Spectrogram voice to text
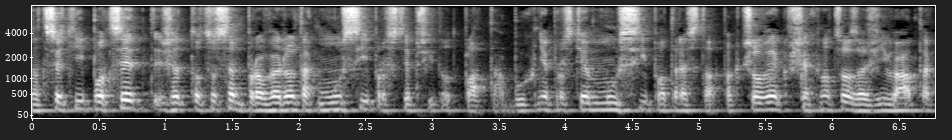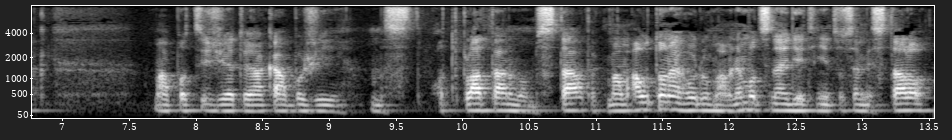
Za třetí pocit, že to, co jsem provedl, tak musí prostě přijít odplata. Bůh mě prostě musí potrestat. Pak člověk všechno, co zažívá, tak má pocit, že je to nějaká boží mst, odplata nebo msta, tak mám autonehodu, mám nemocné děti, něco se mi stalo,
